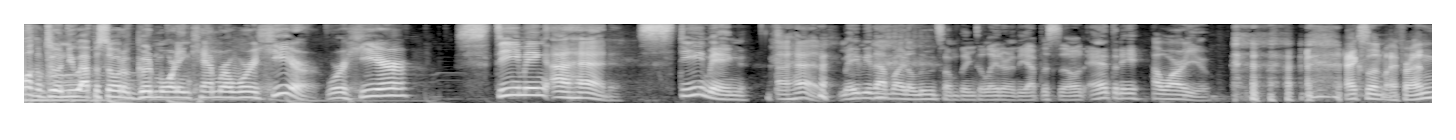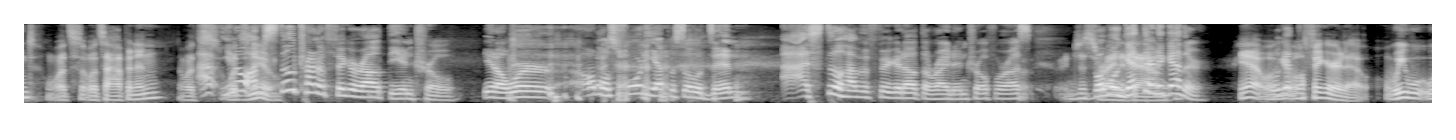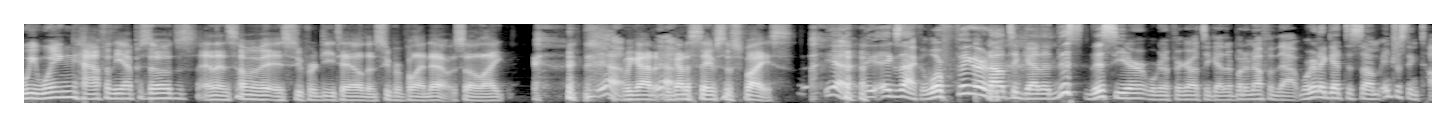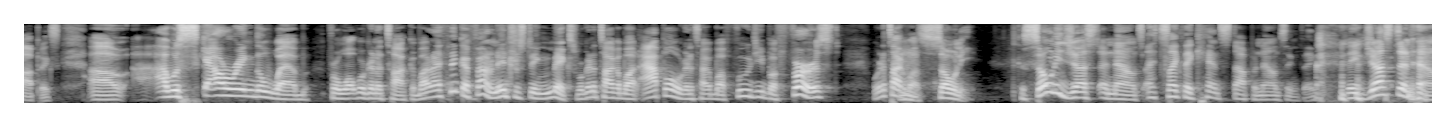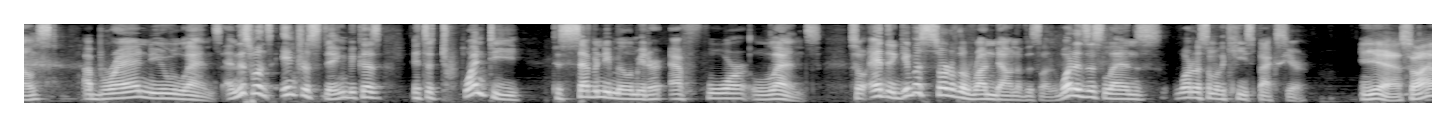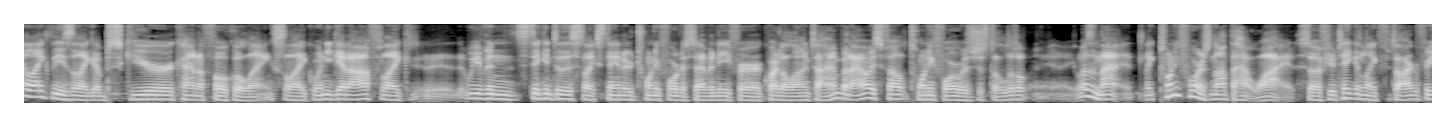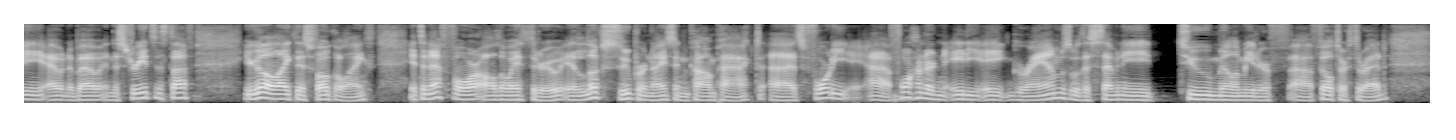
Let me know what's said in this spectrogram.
Welcome to a new episode of Good Morning Camera. We're here. We're here steaming ahead. Steaming ahead. Maybe that might allude something to later in the episode. Anthony, how are you? Excellent, my friend. What's what's happening? What's I, you what's know, new? I'm still trying to figure out the intro. You know, we're almost 40 episodes in. I still haven't figured out the right intro for us, Just but we'll get there together. Yeah, we'll We'll get, we'll figure it out. We we wing half of the episodes, and then some of it is super detailed and super planned out. So like, Yeah, we got yeah. we got to save some spice. yeah, exactly. We'll figure it out together. This this year, we're gonna figure it out together. But enough of that. We're gonna get to some interesting topics. Uh, I was scouring the web for what we're gonna talk about. And I think I found an interesting mix. We're gonna talk about Apple. We're gonna talk about Fuji. But first, we're gonna talk about Sony because Sony just announced. It's like they can't stop announcing things. They just announced a brand new lens, and this one's interesting because it's a 20 to 70 millimeter f4 lens. So, Anthony, give us sort of the rundown of this lens. What is this lens? What are some of the key specs here? Yeah, so I like these like obscure kind of focal lengths. Like when you get off, like uh, we've been sticking to this like standard 24 to 70 for quite a long time, but I always felt 24 was just a little, eh, it wasn't that, like 24 is not that wide. So if you're taking like photography out and about in the streets and stuff, you're going to like this focal length. It's an f4 all the way through. It looks super nice and compact. Uh, it's 40, uh, 488 grams with a 72 millimeter uh, filter thread.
